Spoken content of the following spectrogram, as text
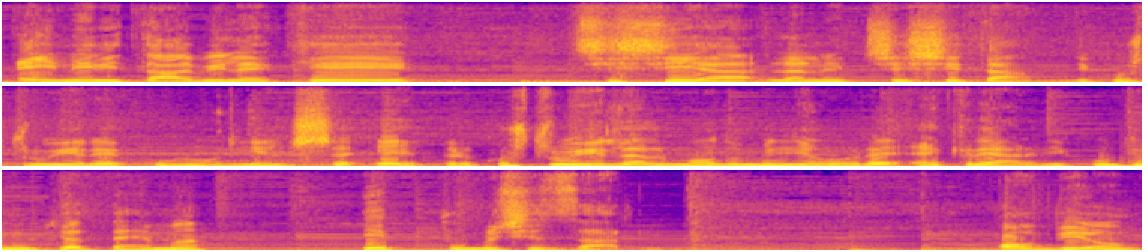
è inevitabile che ci sia la necessità di costruire un'audience e per costruirla il modo migliore è creare dei contenuti a tema e pubblicizzarli. Ovvio,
